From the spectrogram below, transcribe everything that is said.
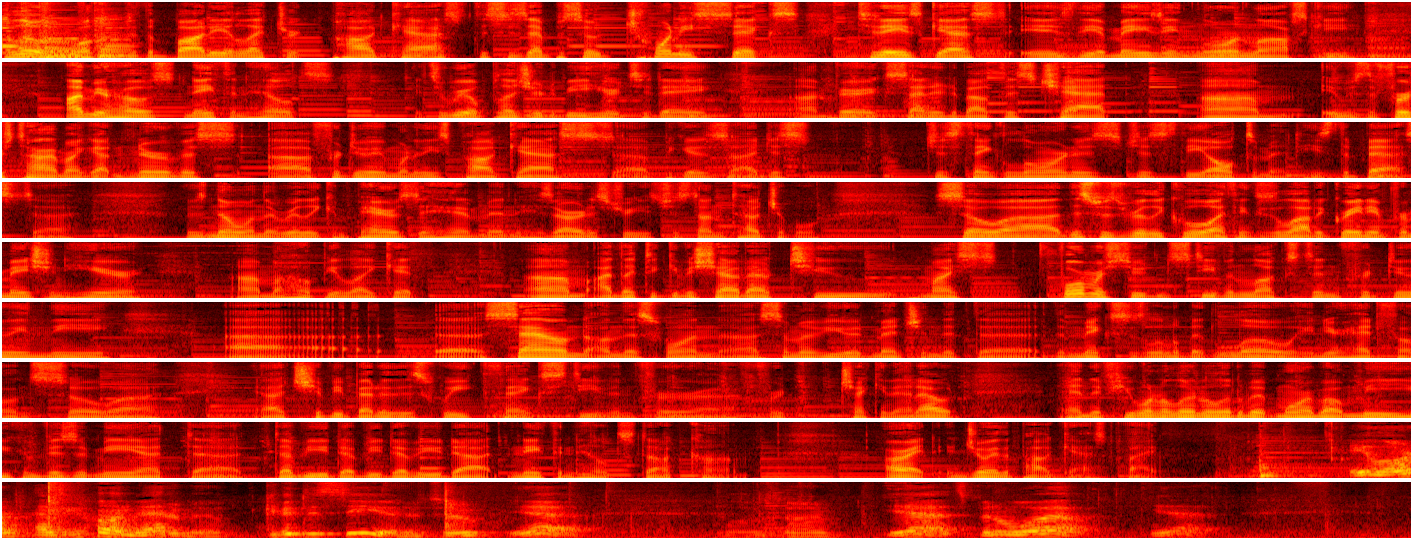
Hello and welcome to the Body Electric Podcast. This is episode 26. Today's guest is the amazing Lorne Lofsky. I'm your host, Nathan Hiltz. It's a real pleasure to be here today. I'm very excited about this chat. Um, it was the first time I got nervous uh, for doing one of these podcasts uh, because I just just think Lorne is just the ultimate. He's the best. Uh, there's no one that really compares to him, and his artistry is just untouchable. So uh, this was really cool. I think there's a lot of great information here. Um, I hope you like it. Um, I'd like to give a shout out to my former student Stephen Luxton for doing the uh, uh, sound on this one. Uh, some of you had mentioned that the the mix is a little bit low in your headphones, so uh, it should be better this week. Thanks, Stephen, for uh, for checking that out. And if you want to learn a little bit more about me, you can visit me at uh, www.nathanhiltz.com. All right, enjoy the podcast. Bye. Hey, Lorne, how's it going, man? Good, man. Good to see You You too? Yeah. Long time. Yeah, it's been a while. Yeah.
